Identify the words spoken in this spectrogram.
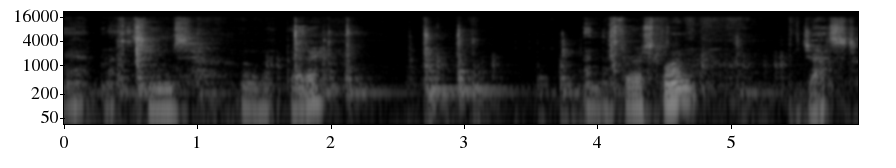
Yeah, that seems a little bit better. And the first one, just.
